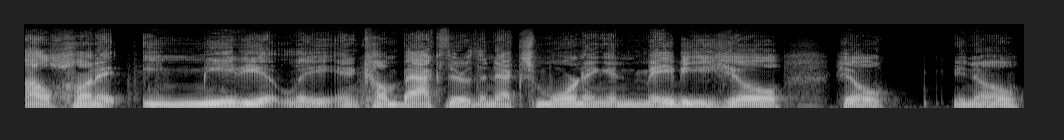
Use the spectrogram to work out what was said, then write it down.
I'll hunt it immediately and come back there the next morning, and maybe he'll he'll you know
